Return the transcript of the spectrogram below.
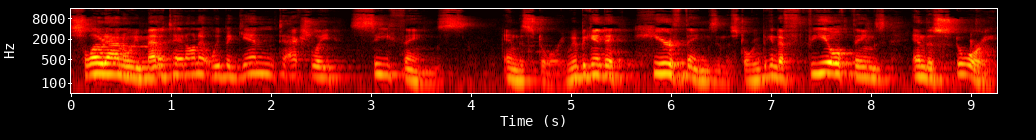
slow down and we meditate on it, we begin to actually see things in the story. We begin to hear things in the story. We begin to feel things in the story.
